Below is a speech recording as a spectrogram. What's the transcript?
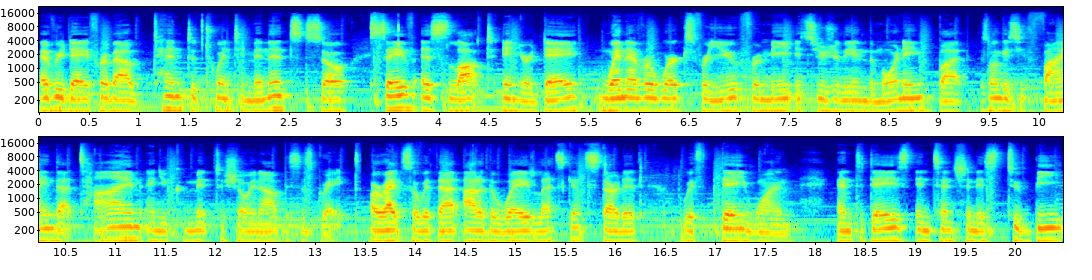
every day for about 10 to 20 minutes. So save a slot in your day. Whenever works for you for me it's usually in the morning but as long as you find that time and you commit to showing up this is great. All right so with that out of the way let's get started with day one. And today's intention is to be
